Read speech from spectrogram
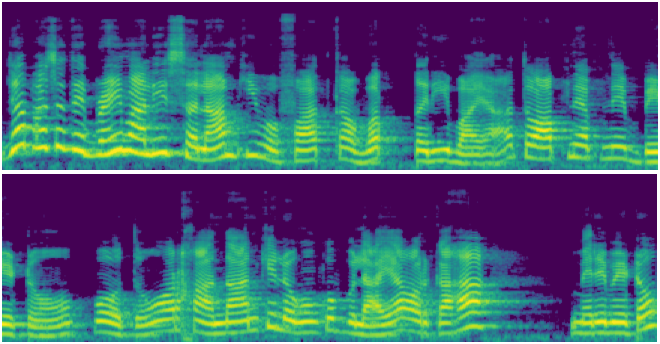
جب حضرت ابراہیم علیہ السلام کی وفات کا وقت قریب آیا تو آپ نے اپنے بیٹوں، پوتوں اور خاندان کے لوگوں کو بلایا اور کہا، میرے بیٹوں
